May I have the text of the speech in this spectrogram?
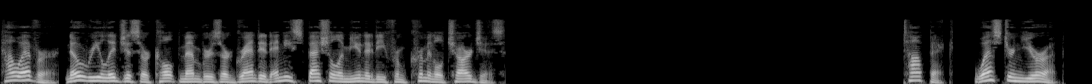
However, no religious or cult members are granted any special immunity from criminal charges. Western Europe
